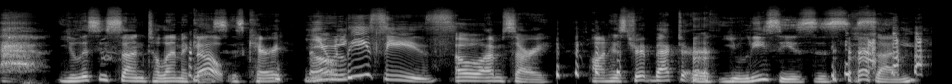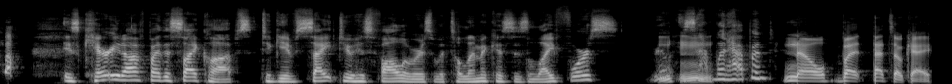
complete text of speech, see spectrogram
Ulysses' son Telemachus No. is carried. No. Ulysses Oh, I'm sorry. On his trip back to Earth, Ulysses' son is carried off by the Cyclops to give sight to his followers with Telemachus' life force. Really? Is that Mhm. what happened? No, but that's okay.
